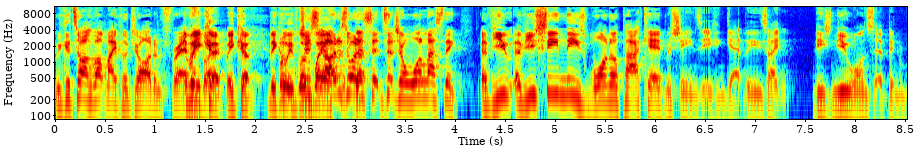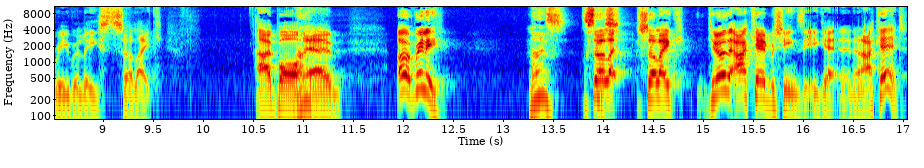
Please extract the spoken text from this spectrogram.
we could talk about Michael Jordan forever. We could, we could, we could. Just, I just want to touch on one last thing. Have you have you seen these one up arcade machines that you can get? These like these new ones that have been re released. So like, I bought. No. Um, oh really? No. What's So this? like so like, do you know the arcade machines that you get in an arcade?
